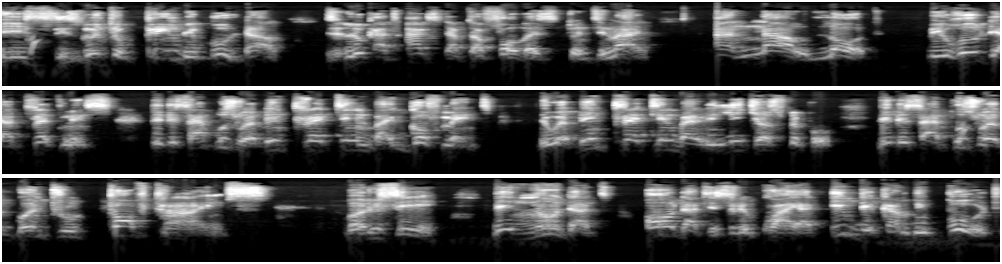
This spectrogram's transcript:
he's, he's going to pin the bull down. Look at Acts chapter 4, verse 29. And now, Lord, behold their threatenings. The disciples were being threatened by government. They were being threatened by religious people. The disciples were going through tough times. But you see, they know that all that is required, if they can be bold,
